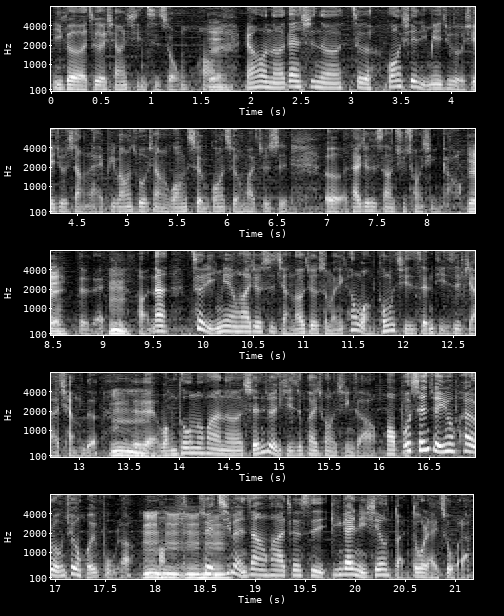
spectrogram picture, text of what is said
一个这个箱型之中，哈，然后呢，但是呢，这个光纤里面就有些就上来，比方说像光盛，光盛的话就是，呃，它就是上去创新高，对，对不对？嗯，好，那这里面的话就是讲到就是什么？你看网通其实整体是比较强的，嗯，对不对？网通的话呢，神准其实快创新高，哦，不过神准因为快融券回补了，嗯嗯，所以基本上的话就是应该你先用短多来做了，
